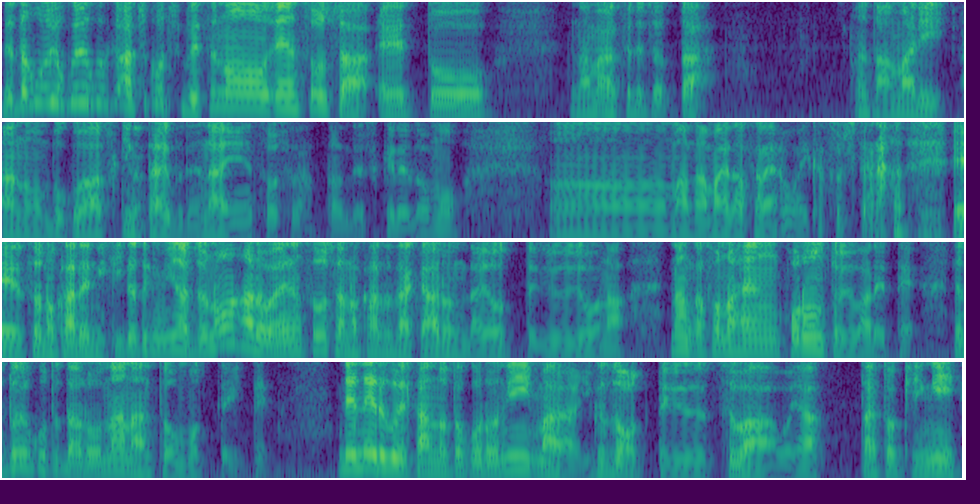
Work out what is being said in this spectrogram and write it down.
で、だからよくよくあちこち別の演奏者、えっ、ー、と、名前忘れちゃった。あとあまりあの僕は好きなタイプでない演奏者だったんですけれども、うーん、まあ名前出さない方がいいか、そしたら えー、その彼に聞いた時に、いや、ジョノンハルは演奏者の数だけあるんだよっていうような、なんかその辺ポロンと言われて、どういうことだろうななんて思っていて。で、ネルグリさんのところに、まあ、行くぞっていうツアーをやった時に、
